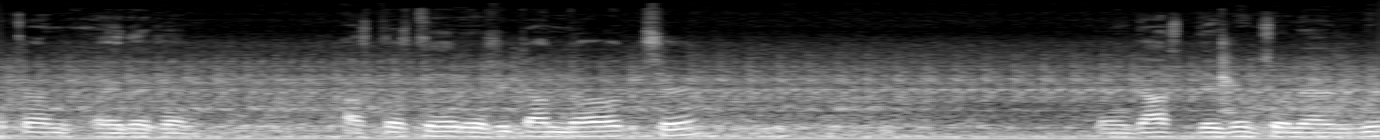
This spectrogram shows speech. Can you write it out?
এখন এই দেখেন, আস্তে আস্তে রশি টান দেওয়া হচ্ছে। গাছ দেখবেন চলে আসবে।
